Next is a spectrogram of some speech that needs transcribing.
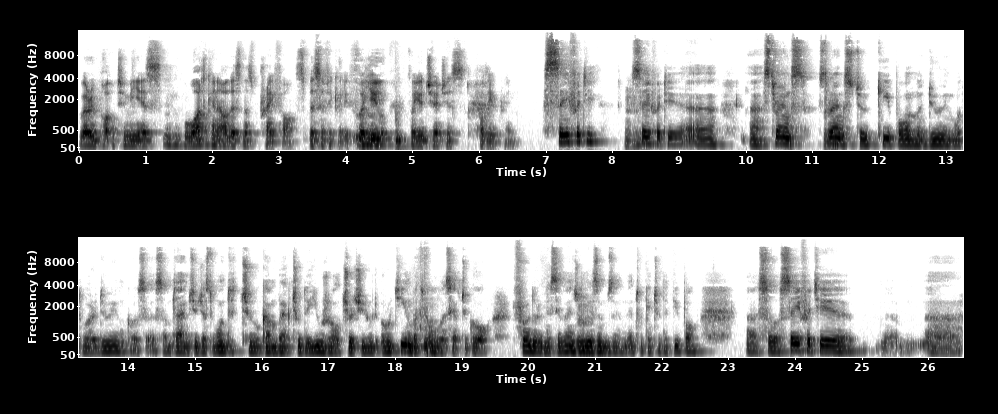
very important to me, is mm-hmm. what can our listeners pray for specifically for mm-hmm. you, for your churches, for the Ukraine? Safety, mm-hmm. safety, uh, uh, strength, strength to keep on doing what we're doing. Because uh, sometimes you just want to come back to the usual church routine, but you always have to go further in this evangelisms and, and talking to the people. Uh, so safety, uh, uh,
